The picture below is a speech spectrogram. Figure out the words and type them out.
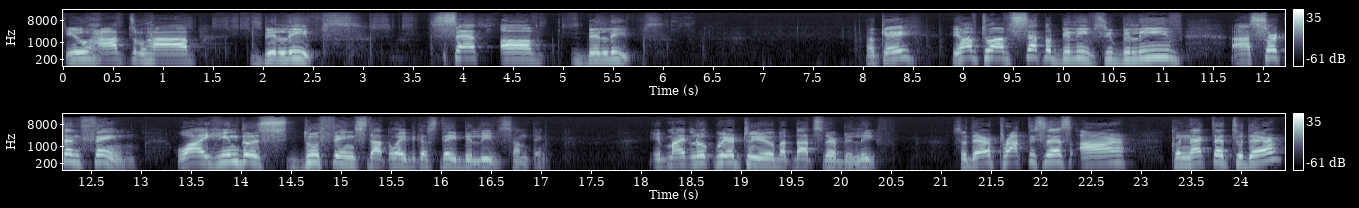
you have to have beliefs set of beliefs. Okay? You have to have set of beliefs. You believe a certain thing. Why Hindus do things that way? Because they believe something. It might look weird to you, but that's their belief. So their practices are connected to their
